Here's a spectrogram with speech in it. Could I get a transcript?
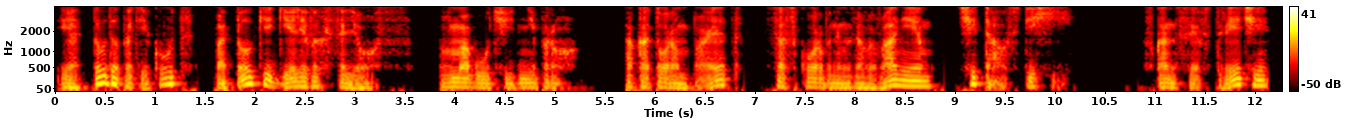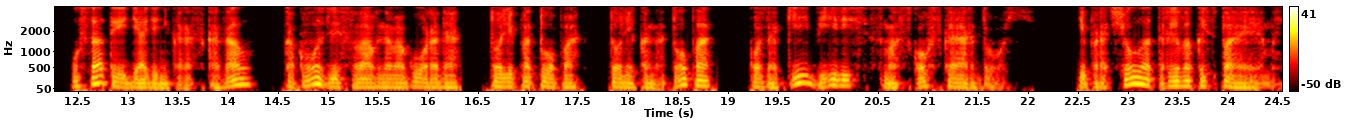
и оттуда потекут потоки гелевых слез в могучий Днепро, о котором поэт со скорбным завыванием читал стихи. В конце встречи усатый дяденька рассказал, как возле славного города то ли потопа, то ли конотопа казаки бились с московской ордой. И прочел отрывок из поэмы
